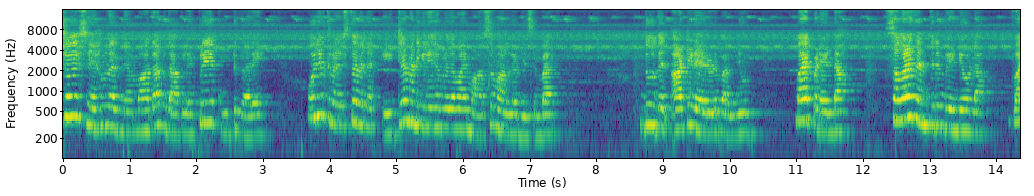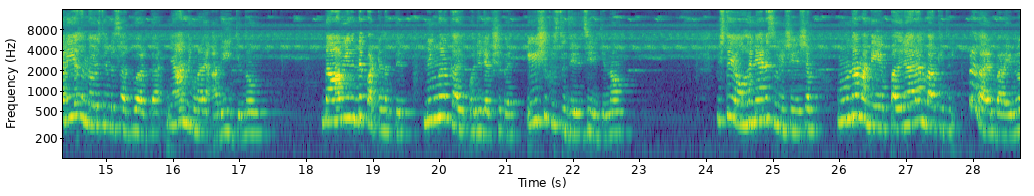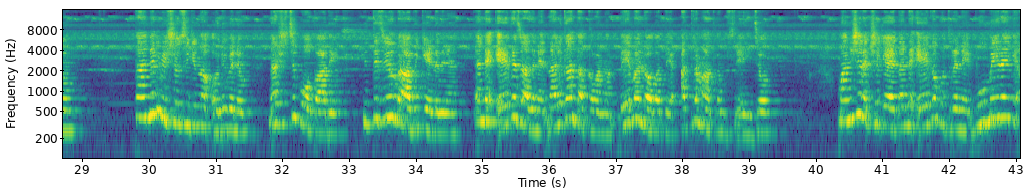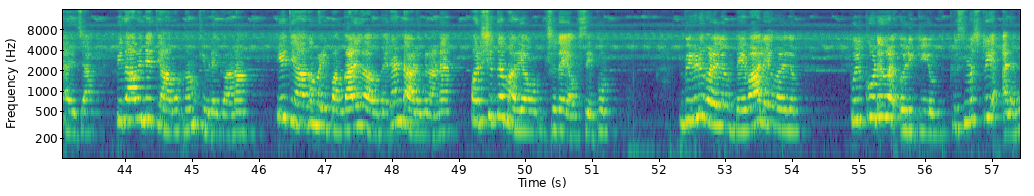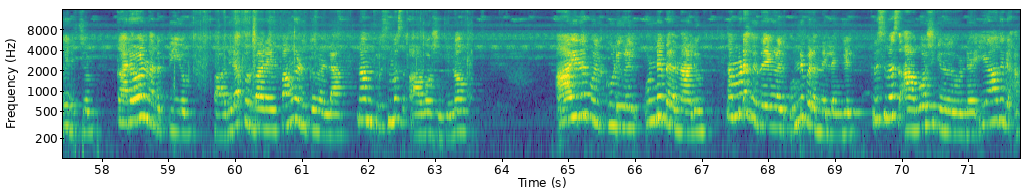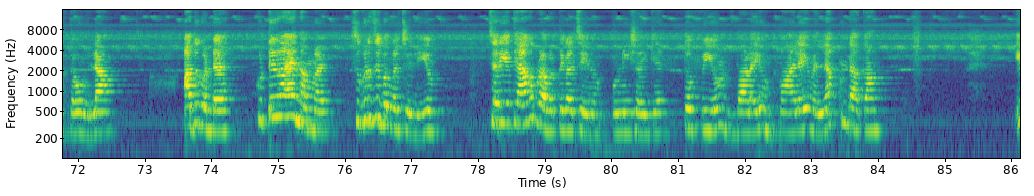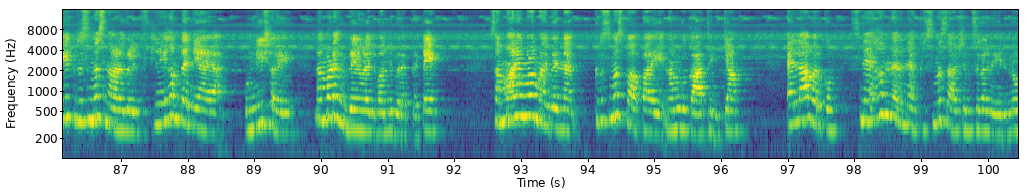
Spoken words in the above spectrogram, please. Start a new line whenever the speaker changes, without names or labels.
ഈശോയിൽ സ്നേഹം നിറഞ്ഞ മാതാപിതാക്കളെ പ്രിയ കൂട്ടുകാരെ ഒരു ക്രൈസ്തവന് ഏറ്റവും അനുഗ്രഹപ്രദമായ മാസമാണല്ലോ ഡിസംബർ. ദൂതൻ ആട്ടിടയരോട് പറഞ്ഞു ഭയപ്പെടേണ്ട. സകല ജനത്തിനും വേണ്ടിയുള്ള വലിയ സന്തോഷത്തിന്റെ സദ്വാർത്ത ഞാൻ നിങ്ങളെ അറിയിക്കുന്നു. ദാവീദിന്റെ പട്ടണത്തിൽ നിങ്ങൾക്കായി ഒരു രക്ഷകൻ യേശു ക്രിസ്തു ജനിച്ചിരിക്കുന്നു. വിശുദ്ധ യോഹനയുടെ സുവിശേഷം മൂന്നാം അധ്യായം പതിനാറാം വാക്യത്തിൽ ഇപ്രകാരം പറയുന്നു തന്നിൽ വിശ്വസിക്കുന്ന ഒരുവനും നശിച്ചു പോകാതെ നിത്യജീവൻ പ്രാപിക്കേണ്ടതിന് തന്റെ ഏകജാതനെ നൽകാൻ തക്കവണ്ണം ദൈവം ലോകത്തെ അത്രമാത്രം സ്നേഹിച്ചു. മനുഷ്യരക്ഷയ്ക്കായി തന്റെ ഏകപുത്രനെ ഭൂമിയിലേക്ക് അയച്ച പിതാവിന്റെ ത്യാഗം നമുക്കിവിടെ കാണാം. ഈ ത്യാഗം വഴി പങ്കാളികളാവുന്ന രണ്ടാളുകളാണ് പരിശുദ്ധ മറിയവും ശുദ്ധ യൗസേപ്പും വീടുകളിലും ദേവാലയങ്ങളിലും പുൽക്കൂടുകൾ ഒരുക്കിയും ക്രിസ്മസ് ട്രീ അലങ്കരിച്ചും കരോൾ നടത്തിയും പാതിര കുർബാനയിൽ പങ്കെടുക്കുമെല്ലാം നാം ക്രിസ്മസ് ആഘോഷിക്കുന്നു. ആയിരം പുൽക്കൂടുകളിൽ ഉണ്ണി പിറന്നാലും നമ്മുടെ ഹൃദയങ്ങളിൽ ഉണ്ണി പിറന്നില്ലെങ്കിൽ ക്രിസ്മസ് ആഘോഷിക്കുന്നത് കൊണ്ട് യാതൊരു അർത്ഥവുമില്ല. അതുകൊണ്ട് കുട്ടികളായ നമ്മൾ സുഹൃജപങ്ങൾ ചൊല്ലിയും ചെറിയ ത്യാഗപ്രവർത്തികൾ ചെയ്തും ഉണ്ണീശോയ്ക്ക് തൊപ്പിയും വളയും മാലയും എല്ലാം ഉണ്ടാക്കാം. ഈ ക്രിസ്മസ് നാളുകളിൽ സ്നേഹം തന്നെയായ നമ്മുടെ ഹൃദയങ്ങളിൽ വന്നു പിറക്കട്ടെ. സമ്മാനങ്ങളുമായി വരുന്ന ക്രിസ്മസ് പാപ്പായെ നമുക്ക് കാത്തിരിക്കാം. എല്ലാവർക്കും സ്നേഹം നിറഞ്ഞ ക്രിസ്മസ് ആശംസകൾ നേരുന്നു.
